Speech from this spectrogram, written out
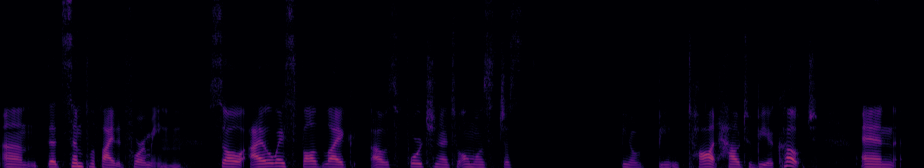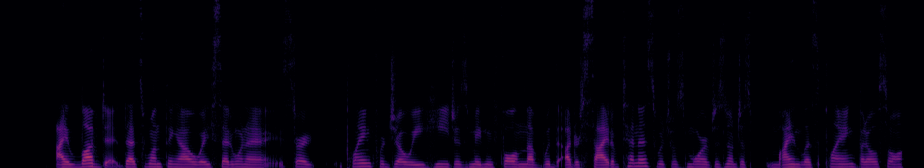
Um, that simplified it for me. So I always felt like I was fortunate to almost just, you know, being taught how to be a coach, and I loved it. That's one thing I always said when I started playing for Joey. He just made me fall in love with the other side of tennis, which was more of just not just mindless playing, but also,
